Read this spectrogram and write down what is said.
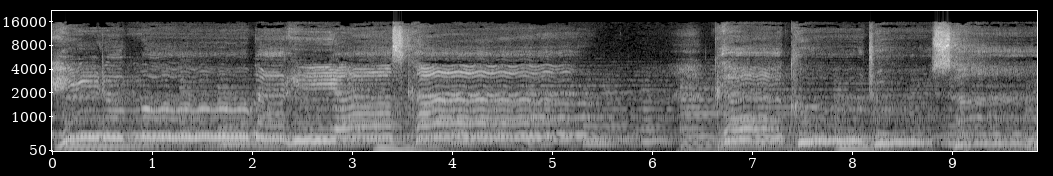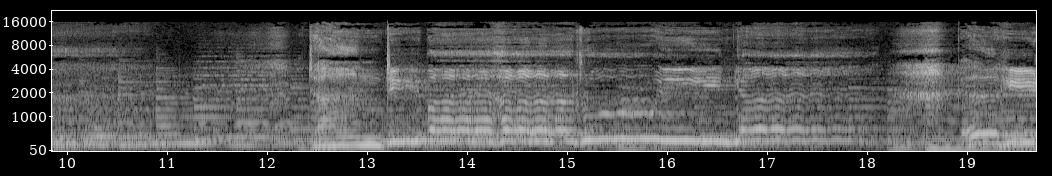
Hidupmu berhiaskan kekudusan. Dan dibaharuinya kehidupanmu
